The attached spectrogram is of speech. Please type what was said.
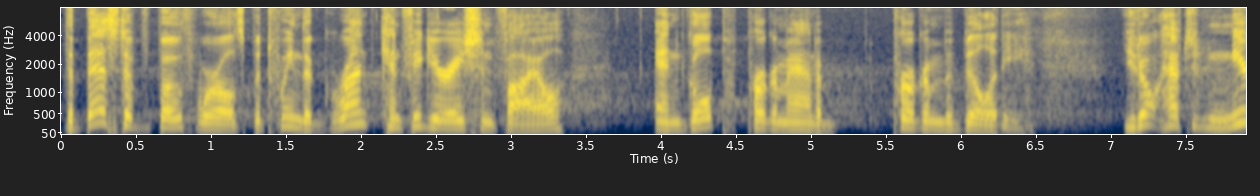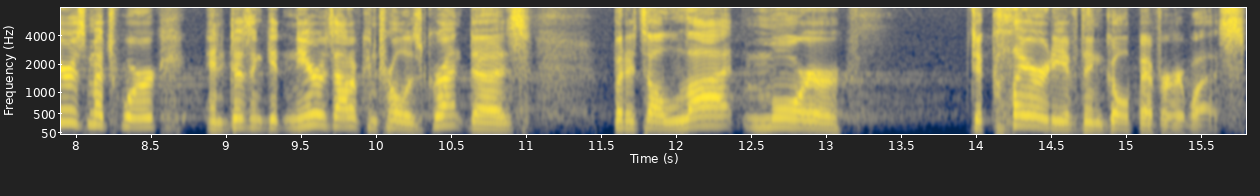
the best of both worlds between the grunt configuration file and gulp programmability. You don't have to do near as much work, and it doesn't get near as out of control as grunt does, but it's a lot more declarative than gulp ever was.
